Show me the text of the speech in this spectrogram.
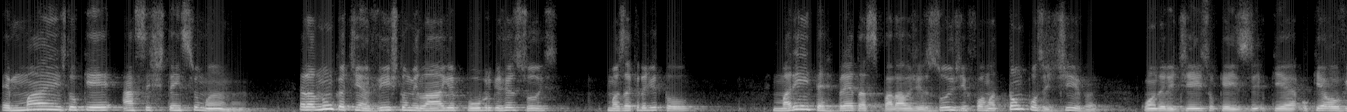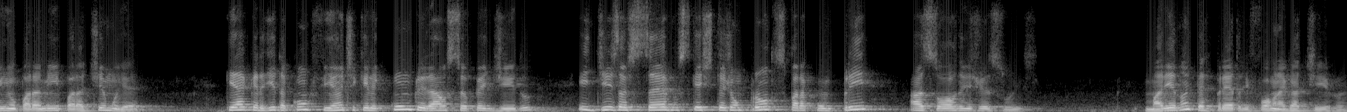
é mais do que assistência humana. Ela nunca tinha visto um milagre público de Jesus, mas acreditou. Maria interpreta as palavras de Jesus de forma tão positiva quando ele diz o que, é, o que é o vinho para mim e para ti, mulher, que acredita confiante que ele cumprirá o seu pedido e diz aos servos que estejam prontos para cumprir as ordens de Jesus. Maria não interpreta de forma negativa.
